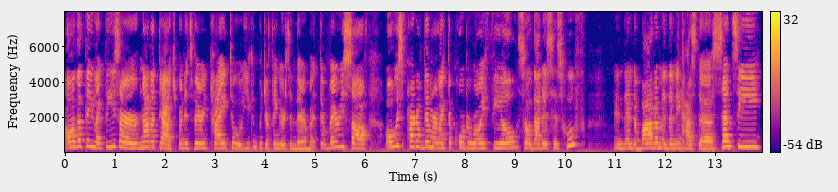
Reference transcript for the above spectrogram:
all the thing like these are not attached, but it's very tight to, you can put your fingers in there, but they're very soft always part of them are like the corduroy feel so that is his hoof and then the bottom and then it has the Scentsy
